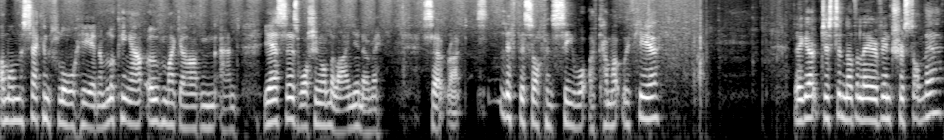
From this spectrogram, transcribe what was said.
I'm on the second floor here and I'm looking out over my garden and yes, there's washing on the line, you know me. So, right, lift this off and see what I've come up with here. There you go, just another layer of interest on there.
